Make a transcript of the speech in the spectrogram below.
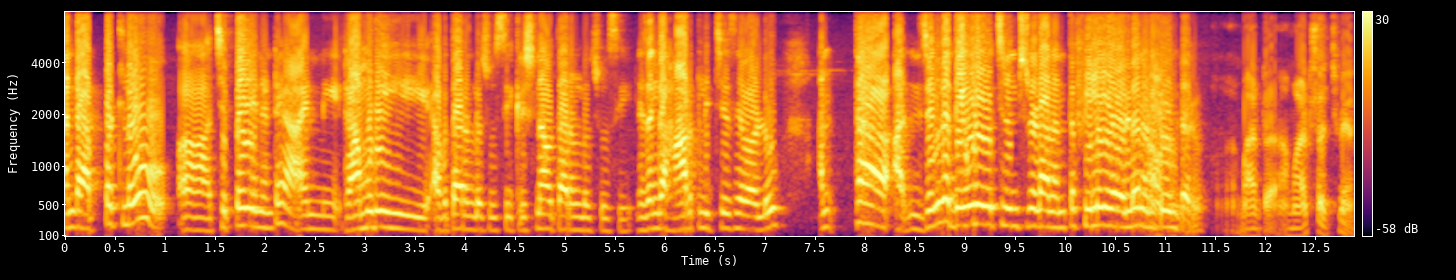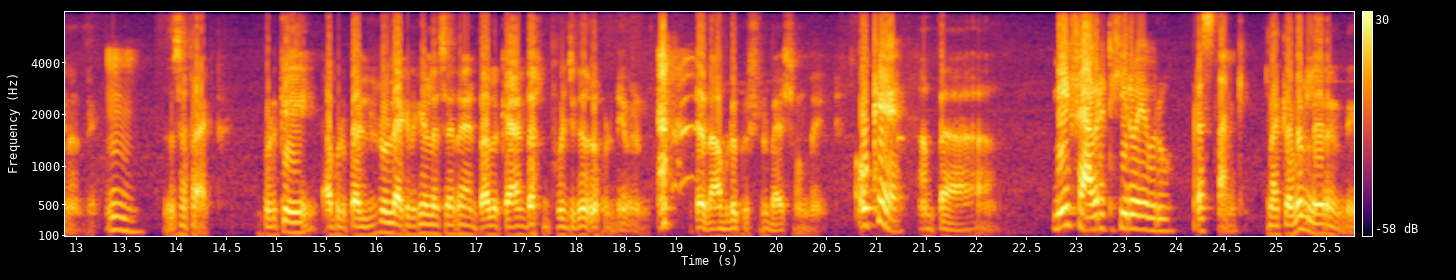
అంటే అప్పట్లో చెప్పేది ఏంటంటే ఆయన్ని రాముడి అవతారంలో చూసి కృష్ణ అవతారంలో చూసి నిజంగా హారతులు ఇచ్చేసేవాళ్ళు అంత నిజంగా దేవుడు వచ్చి నుంచున్నాడు అంత ఫీల్ అయ్యేవాళ్ళు అని అంటూ ఉంటారు. మాట ఆ మాట అ ఫ్యాక్ట్ ఇప్పటికీ అప్పుడు పల్లెటూళ్ళు ఎక్కడికి వెళ్ళినా సరే ఆయన తాలూ క్యాండల్ పూజ గదిలో ఉండేవాడు అంటే రాముడు కృష్ణుడు వేషం ఉంది ఓకే. అంత మీ ఫేవరెట్ హీరో ఎవరు ప్రస్తుతానికి? నాకెవరు లేరండి.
